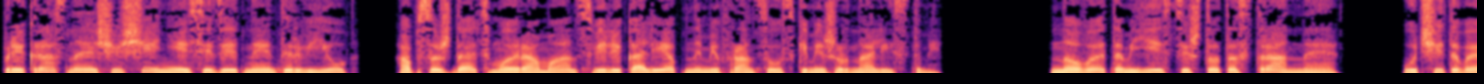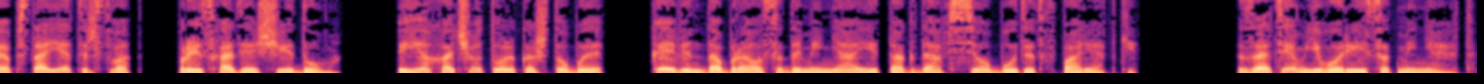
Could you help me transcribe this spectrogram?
Прекрасное ощущение сидеть на интервью, обсуждать мой роман с великолепными французскими журналистами. Но в этом есть и что-то странное, учитывая обстоятельства, происходящее дома. Я хочу только, чтобы Кевин добрался до меня, и тогда все будет в порядке. Затем его рейс отменяют.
